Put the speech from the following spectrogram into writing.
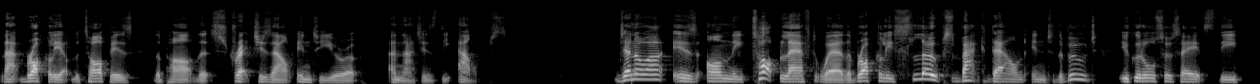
That broccoli up the top is the part that stretches out into Europe, and that is the Alps. Genoa is on the top left where the broccoli slopes back down into the boot. You could also say it's the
